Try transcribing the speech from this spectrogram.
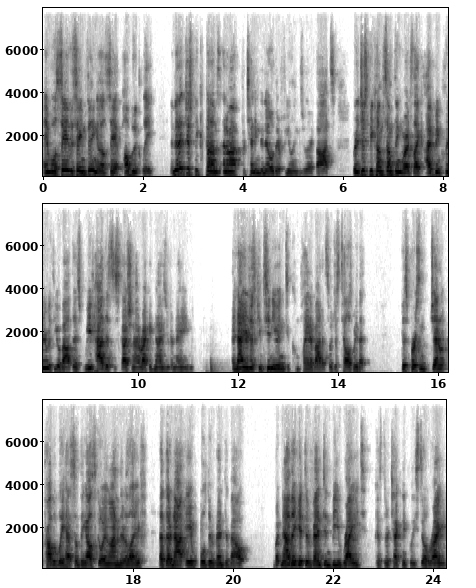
and will say the same thing and they'll say it publicly. And then it just becomes, and I'm not pretending to know their feelings or their thoughts, but it just becomes something where it's like i've been clear with you about this we've had this discussion i recognize your name and now you're just continuing to complain about it. So it just tells me that this person gener- probably has something else going on in their life that they're not able to vent about. But now they get to vent and be right because they're technically still right.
